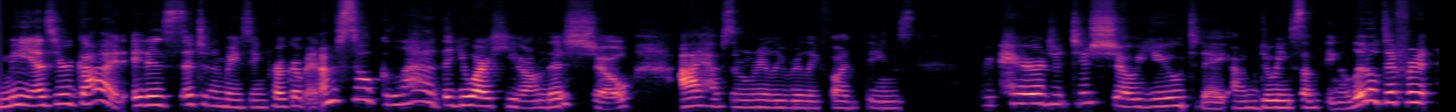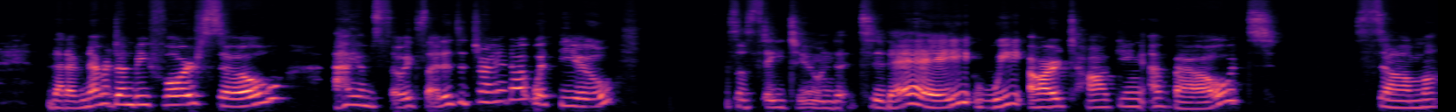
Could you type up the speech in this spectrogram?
me as your guide. It is such an amazing program, and I'm so glad that you are here on this show. I have some really, really fun things prepared to show you today. I'm doing something a little different that I've never done before. So I am so excited to try it out with you. So stay tuned. Today we are talking about some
